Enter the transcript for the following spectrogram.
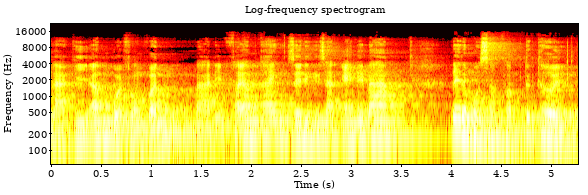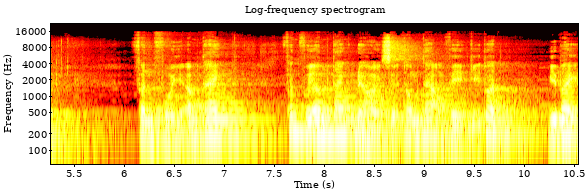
là ghi âm buổi phỏng vấn và điểm file âm thanh dưới định dạng MP3 Đây là một sản phẩm tức thời. Phân phối âm thanh Phân phối âm thanh đòi hỏi sự thông thạo về kỹ thuật. Vì vậy,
